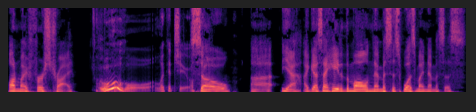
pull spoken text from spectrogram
on my first try. Ooh, look at you. So, uh, yeah, I guess I hated them all. Nemesis was my nemesis.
